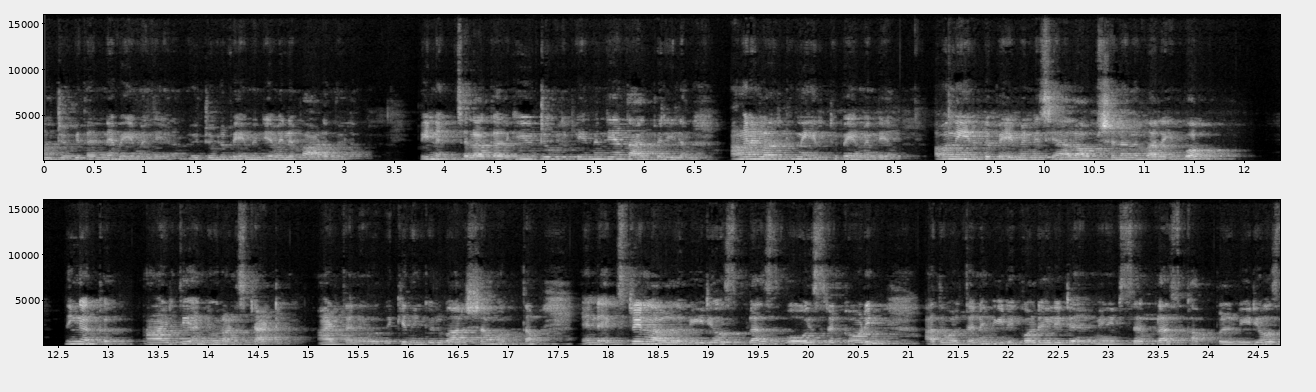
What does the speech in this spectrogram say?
യൂട്യൂബിൽ തന്നെ പേയ്മെന്റ് ചെയ്യണം. യൂട്യൂബിൽ പേയ്മെന്റ് ചെയ്യാൻ വലിയ പാടൊന്നുമില്ല. പിന്നെ ചില ആൾക്കാർക്ക് യൂട്യൂബിൽ പേയ്മെന്റ് ചെയ്യാൻ താല്പര്യമില്ല. അങ്ങനെയുള്ളവർക്ക് നേരിട്ട് പേയ്മെന്റ് ചെയ്യാം. അപ്പോൾ നേരിട്ട് പേയ്മെന്റ് ചെയ്യാനുള്ള ഓപ്ഷൻ എന്ന് പറയുമ്പോൾ നിങ്ങൾക്ക് ആയിരത്തി അഞ്ഞൂറാണ് സ്റ്റാർട്ടിങ് ആയിരത്തി അഞ്ഞൂറ് രൂപയ്ക്ക് നിങ്ങൾക്ക് ഒരു വർഷം മൊത്തം എന്റെ എക്സ്ട്രീം ലെവലുള്ള വീഡിയോസ് പ്ലസ് വോയിസ് റെക്കോർഡിംഗ് അതുപോലെ തന്നെ video call daily ten minutes plus couple videos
